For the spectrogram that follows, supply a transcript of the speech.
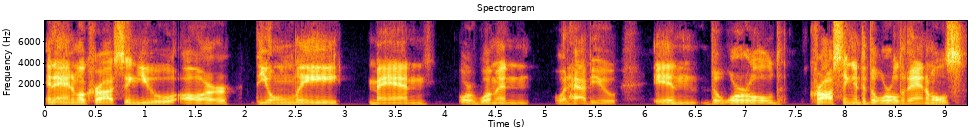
in Animal Crossing, you are the only man or woman, what have you, in the world crossing into the world of animals.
